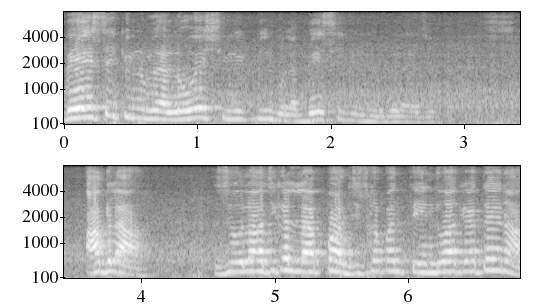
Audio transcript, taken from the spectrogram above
बेसिक यूनिट बोला लोएस्ट यूनिट नहीं बोला बेसिक यूनिट बोला जी। अगला जूलॉजिकल लेपर्ड जिसको अपन तेंदुआ कहते हैं ना।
